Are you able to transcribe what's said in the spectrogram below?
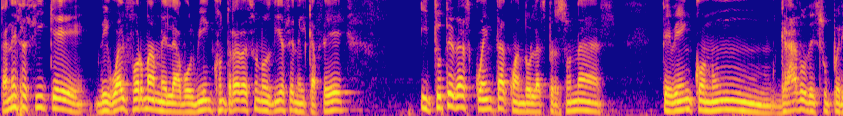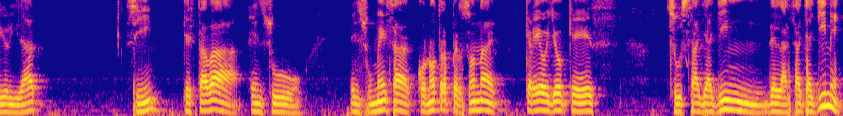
Tan es así que de igual forma me la volví a encontrar hace unos días en el café y tú te das cuenta cuando las personas te ven con un grado de superioridad, ¿sí? Que estaba en su, en su mesa con otra persona, creo yo que es su Saiyajin de la Saiyajine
